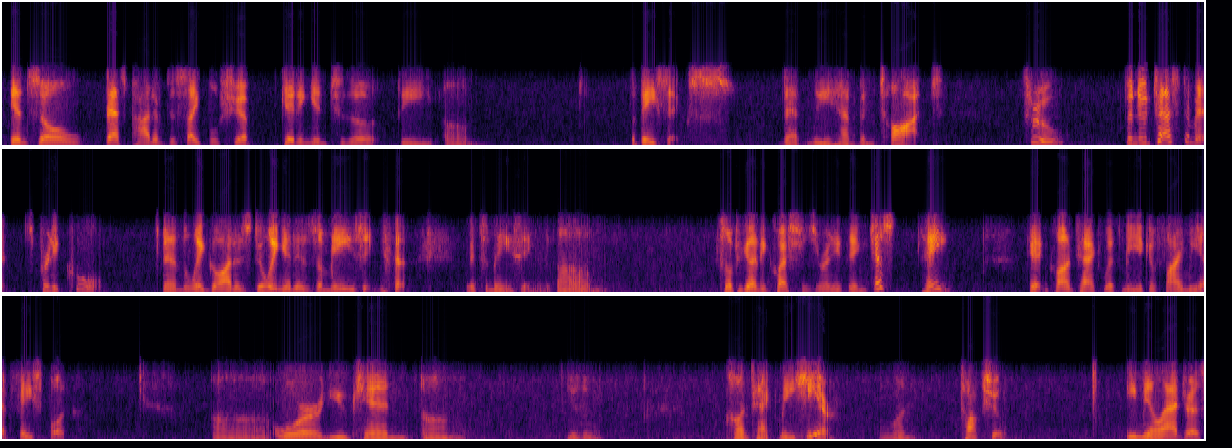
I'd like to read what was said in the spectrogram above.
And so that's part of discipleship, getting into the the um, the basics that we have been taught through the New Testament. It's pretty cool, and the way God is doing it is amazing. it's amazing. Um, so if you got any questions or anything, just hey, get in contact with me. You can find me at Facebook, uh, or you can um, you know contact me here on TalkShoe. Email address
